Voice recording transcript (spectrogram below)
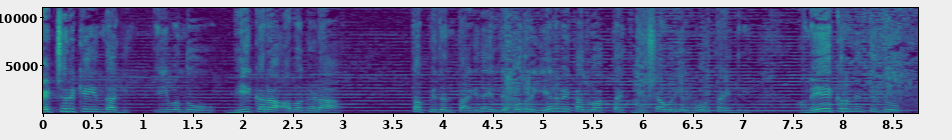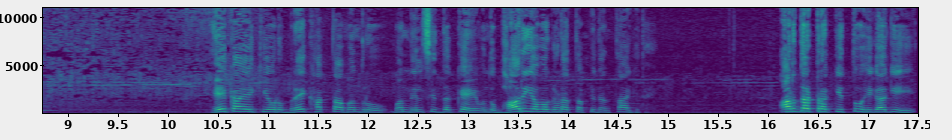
ಎಚ್ಚರಿಕೆಯಿಂದಾಗಿ ಈ ಒಂದು ಭೀಕರ ಅವಘಡ ತಪ್ಪಿದಂತಾಗಿದೆ. ಇಲ್ಲದೆ ಹೋದರೆ ಏನು ಬೇಕಾದರೂ ಆಗ್ತಾ ಇತ್ತು. ದೃಶ್ಯಾವಳಿಯಲ್ಲಿ ನೋಡ್ತಾ ಇದ್ರಿ. ಅನೇಕರು ನಿಂತಿದ್ರು. ಏಕಾಏಕಿ ಅವರು ಬ್ರೇಕ್ ಹಾಕ್ತಾ ಬಂದರು. ಬಂದು ನಿಲ್ಲಿಸಿದ್ದಕ್ಕೆ ಒಂದು ಭಾರಿ ಅವಘಡ ತಪ್ಪಿದಂತಾಗಿದೆ. ಅರ್ಧ ಟ್ರಕ್ ಇತ್ತು. ಹೀಗಾಗಿ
